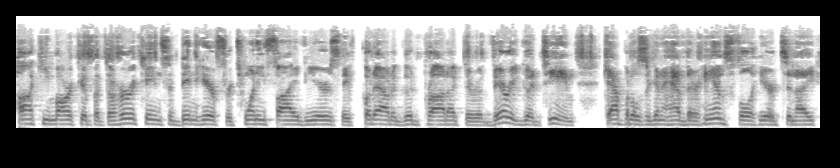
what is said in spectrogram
hockey market, but the Hurricanes have been here for 25 years. They've put out a good product. They're a very good team. Capitals are going to have their hands full here tonight.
